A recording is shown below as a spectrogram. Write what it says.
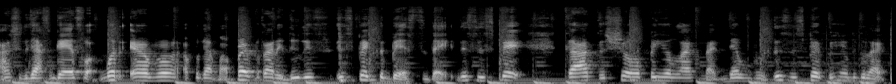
I should have got some gas for whatever. I forgot my breakfast. I didn't do this. Expect the best today. This expect God to show up in your life like never. This expect for Him to be like,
